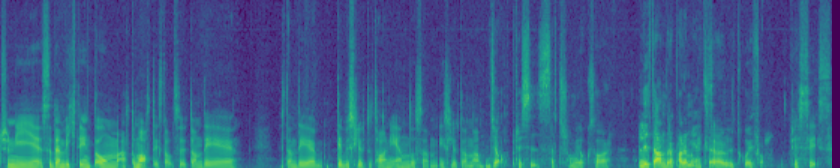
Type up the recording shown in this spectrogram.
Så, ni, så den viktar inte om automatiskt alltså, utan det, utan det, det beslutet tar ni ändå sen i slutändan? Ja, precis eftersom vi också har lite andra parametrar Exakt. att utgå ifrån. Precis.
